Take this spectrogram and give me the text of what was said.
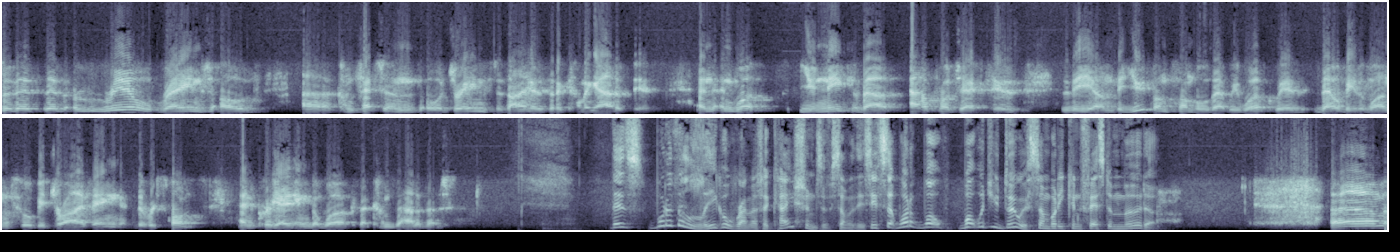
So there's, there's a real range of uh, confessions or dreams, desires that are coming out of this. And, and what's unique about our project is the, um, the youth ensemble that we work with, they'll be the ones who will be driving the response and creating the work that comes out of it. There's what are the legal ramifications of some of this? If so, what what what would you do if somebody confessed a murder? Um,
